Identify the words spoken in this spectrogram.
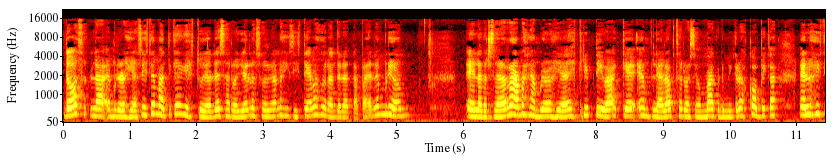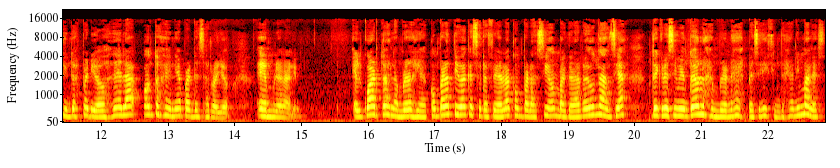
2. La embriología sistemática, que estudia el desarrollo de los órganos y sistemas durante la etapa del embrión. Eh, la tercera rama es la embriología descriptiva, que emplea la observación macro y microscópica en los distintos periodos de la ontogenia para el desarrollo embrionario. El cuarto es la embriología comparativa, que se refiere a la comparación, valga la redundancia, de crecimiento de los embriones de especies distintas de animales.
